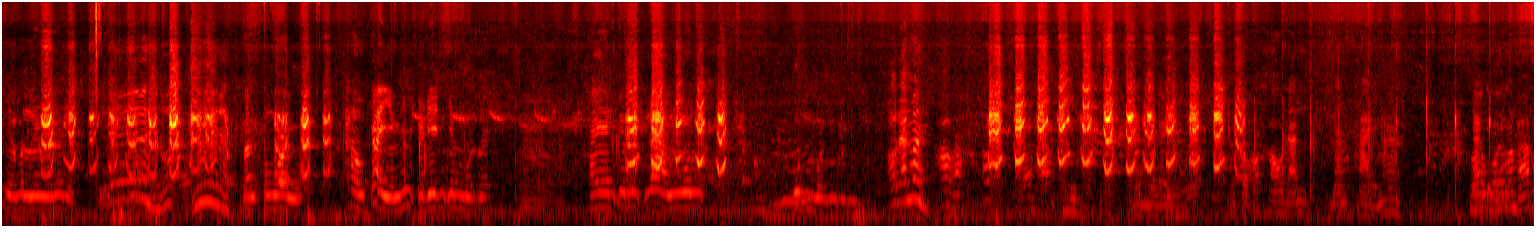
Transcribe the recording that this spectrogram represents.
เนี่ยมันเร็วเลยนี่บางตัวเข้าใกล้อย่างนี้กระเด็นกันหมดเลยแทงกันหน้างวงกุนหมด เอาดันมาเอาต้องเอาเขาดันดันไข่มาก ขาไปขาไป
